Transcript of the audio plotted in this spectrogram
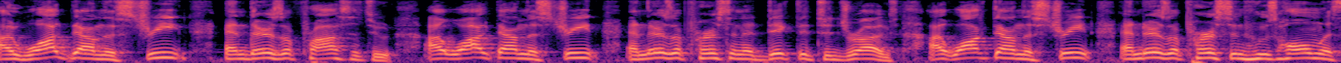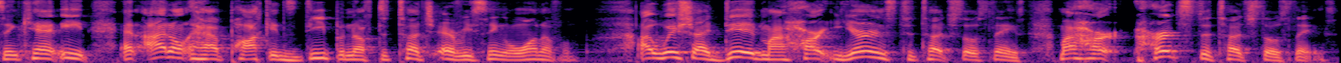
I walk down the street and there's a prostitute. I walk down the street and there's a person addicted to drugs. I walk down the street and there's a person who's homeless and can't eat. And I don't have pockets deep enough to touch every single one of them. I wish I did. My heart yearns to touch those things. My heart hurts to touch those things.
